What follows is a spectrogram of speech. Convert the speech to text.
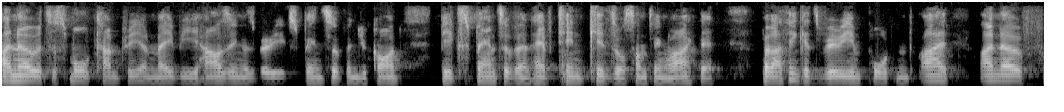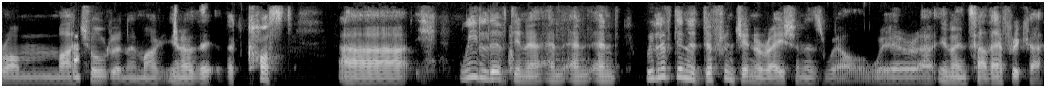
I know it's a small country and maybe housing is very expensive and you can't be expansive and have 10 kids or something like that. But I think it's very important. I, I know from my children and my, you know, the, the cost, uh, we lived in a, and, and, and we lived in a different generation as well, where, uh, you know, in South Africa,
